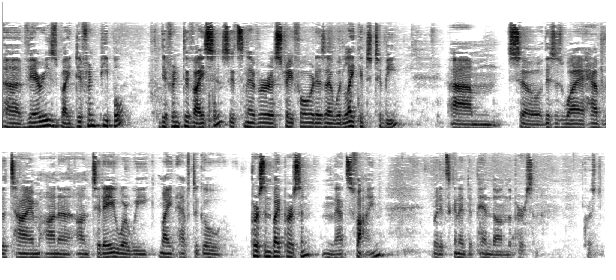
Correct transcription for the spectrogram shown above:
uh, varies by different people, different devices. It's never as straightforward as I would like it to be. Um, so this is why I have the time on a, on today where we might have to go person by person, and that's fine. But it's going to depend on the person. Question.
